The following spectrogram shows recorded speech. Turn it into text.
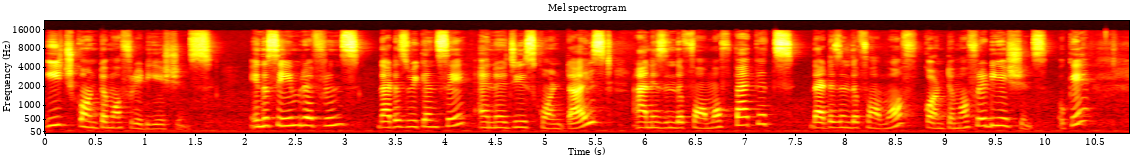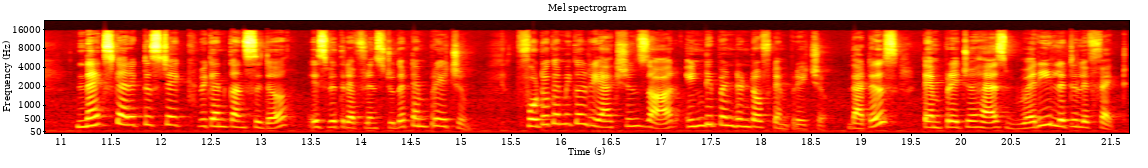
each quantum of radiations. In the same reference, that is we can say energy is quantized and is in the form of packets that is in the form of quantum of radiations. Okay. Next characteristic we can consider is with reference to the temperature. Photochemical reactions are independent of temperature. That is, temperature has very little effect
